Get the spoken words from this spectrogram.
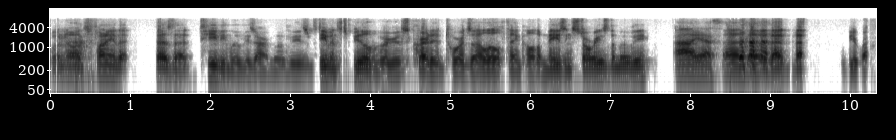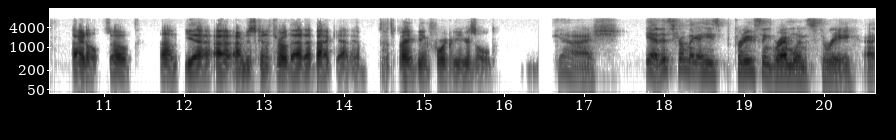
Well, no, it's funny that says that TV movies aren't movies. Steven Spielberg is credited towards a little thing called Amazing Stories, the movie, Ah yes. and uh, that that would be right title. So, um, yeah, I, I'm just gonna throw that back at him by being 40 years old. Gosh. Yeah, this is from the guy. He's producing Gremlins 3 uh,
